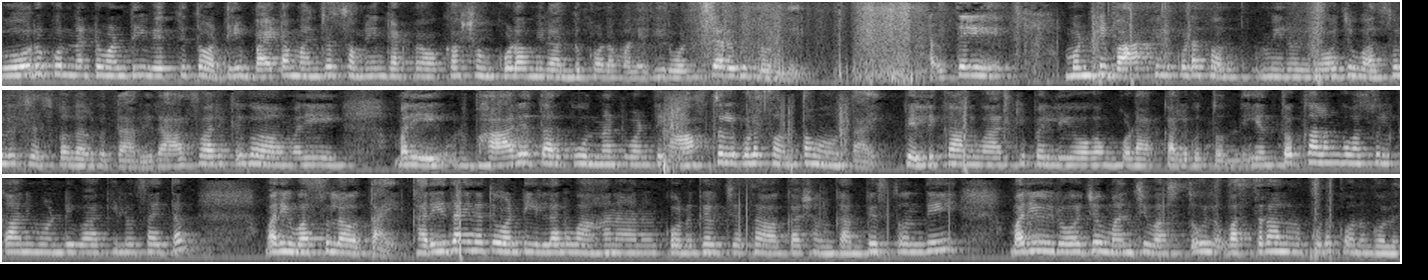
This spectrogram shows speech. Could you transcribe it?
కోరుకున్నటువంటి వ్యక్తితోటి బయట మంచి సమయం గడిపే అవకాశం కూడా మీరు అందుకోవడం అనేది ఈరోజు జరుగుతుంది. అయితే మొంటి బాకీలు కూడా సొంత మీరు ఈరోజు వసూలు చేసుకోగలుగుతారు. ఈ రాశి వారికి మరి మరి భార్య తరపు ఉన్నటువంటి ఆస్తులు కూడా సొంతం అవుతాయి. పెళ్ళి కాని వారికి పెళ్ళి యోగం కూడా కలుగుతుంది. ఎంతో కాలంగా వసూలు కాని మొండి బాకీలు సైతం మరి వసూలు అవుతాయి ఖరీదైనటువంటి ఇళ్ళను వాహనాలను కొనుగోలు చేసే అవకాశం కనిపిస్తుంది. మరియు ఈరోజు మంచి వస్తువులు వస్త్రాలను కూడా కొనుగోలు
